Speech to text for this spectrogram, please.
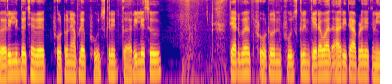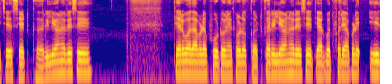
કરી લીધો છે. હવે ફોટોને આપણે ફૂલ સ્ક્રીન કરી લેશું. ત્યારબાદ ફોટોને ફૂલ સ્ક્રીન કર્યા બાદ આ રીતે આપણે કંઈક નીચે સેટ કરી લેવાનો રહેશે. ત્યારબાદ આપણે ફોટોને થોડો કટ કરી લેવાનો રહેશે. ત્યારબાદ ફરી આપણે એ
